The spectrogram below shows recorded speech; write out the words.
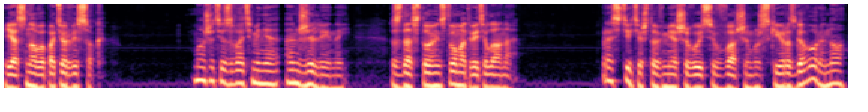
я снова потер висок. «Можете звать меня Анжелиной. — с достоинством ответила она. «Простите, что вмешиваюсь в ваши мужские разговоры, но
